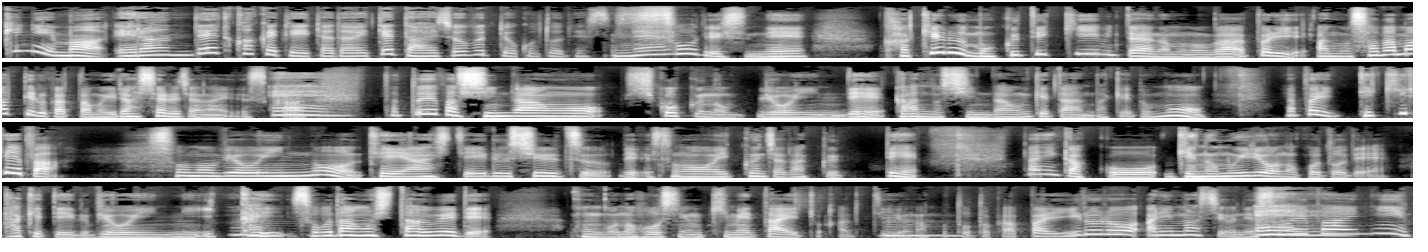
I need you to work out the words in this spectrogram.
きにまあ選んでかけていただいて大丈夫ということですね。そうですね。かける目的みたいなものが、やっぱりあの定まってる方もいらっしゃるじゃないですか。えー、例えば診断を四国の病院で癌の診断を受けたんだけども、やっぱりできればその病院の提案している手術でそのまま行くんじゃなくっ、何かこう、ゲノム医療のことで長けている病院に一回相談をした上で、今後の方針を決めたいとかっていうようなこととか、やっぱりいろいろありますよね。そういう場合に、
